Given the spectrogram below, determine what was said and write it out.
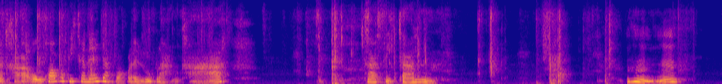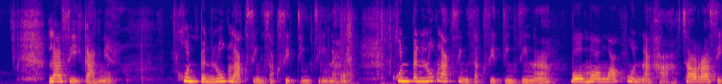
นะคะ องค์พ่อพระพิคเนตอยากบอกอะไรลูกหลานคะราศีกันอือหือราศีกันเนี่ย คุณเป็นลูกรักสิ่งศักดิ์สิทธิ์จริง ๆ นะ คุณเป็นลูกรักสิ่งศักดิ์สิทธิ์จริง ๆ นะ โบมองว่าคุณนะคะชาวราศี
